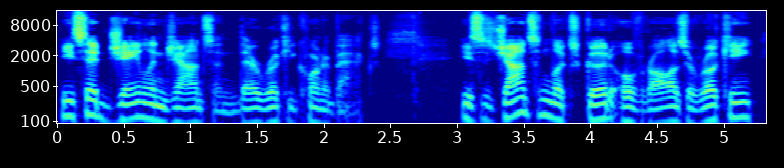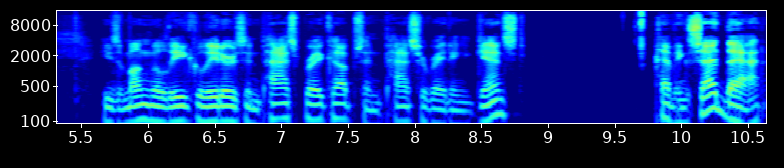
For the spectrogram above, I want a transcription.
He said Jaylon Johnson, their rookie cornerbacks. He says Johnson looks good overall as a rookie. He's among the league leaders in pass breakups and passer rating against. Having said that,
